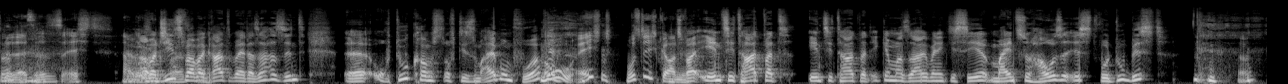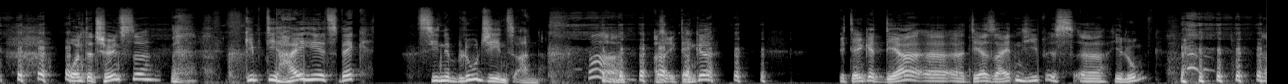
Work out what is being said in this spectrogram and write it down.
Titel, also das ist echt. aber Jeans, weil wir gerade bei der Sache sind, äh, auch du kommst auf diesem Album vor. Oh, echt? Wusste ich gar Das nicht. war ein Zitat, was ein Zitat, was ich immer sage, wenn ich dich sehe: Mein Zuhause ist, wo du bist. Ja. Und das Schönste: Gib die High Heels weg, zieh eine Blue Jeans an. Ah, Also ich denke, ich denke, der äh, der Seitenhieb ist äh, gelungen.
